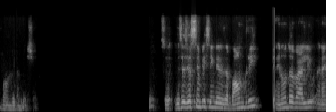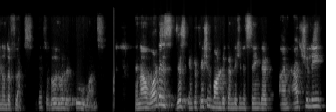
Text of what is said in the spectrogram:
Boundary condition. Okay. So this is just simply saying there is a boundary I know the value and I know the flux. Okay, so those were the two ones. And now what is this interfacial boundary condition is saying that I'm actually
